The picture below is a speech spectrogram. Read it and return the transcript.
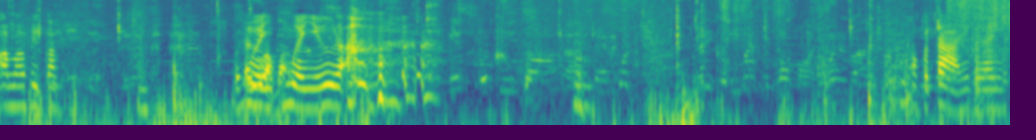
เอามาผิดก่อน บ่ทันเหมืลอวยกบ่เหมือนยื้อละ เอากระต่ายนี่ก็ได้นี่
